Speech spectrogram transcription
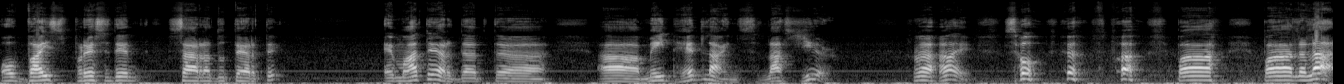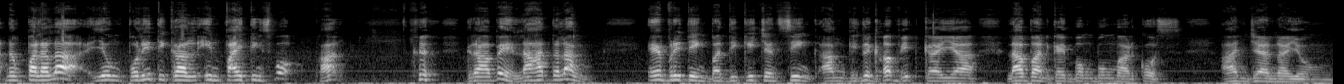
of Vice President Sara Duterte, a matter that uh, uh, made headlines last year. so, pa, pa, palala ng palala yung political infightings po. Ha? Grabe, lahat na lang. Everything but the kitchen sink ang ginagamit kay uh, laban kay Bongbong Marcos andyan na yung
